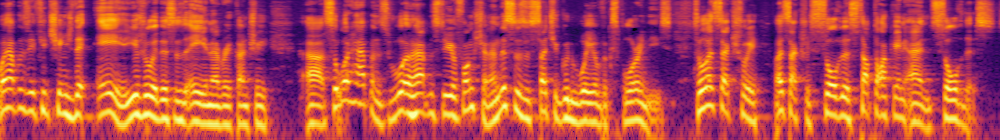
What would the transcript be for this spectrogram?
What happens if you change the a? Usually this is a in every country. Uh, so what happens? What happens to your function? And this is a, such a good way of exploring these. So let's actually let's actually solve this. Stop talking and solve this.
